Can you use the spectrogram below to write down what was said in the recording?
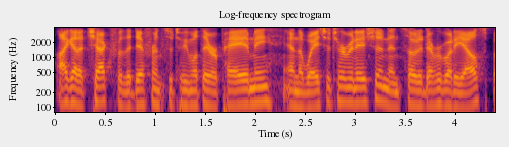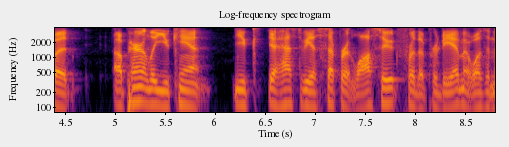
I got a check for the difference between what they were paying me and the wage determination, and so did everybody else. But apparently, you can't. You it has to be a separate lawsuit for the per diem. It wasn't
